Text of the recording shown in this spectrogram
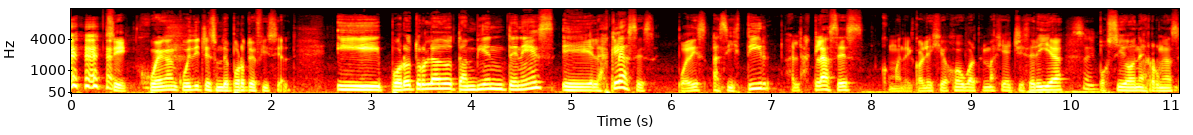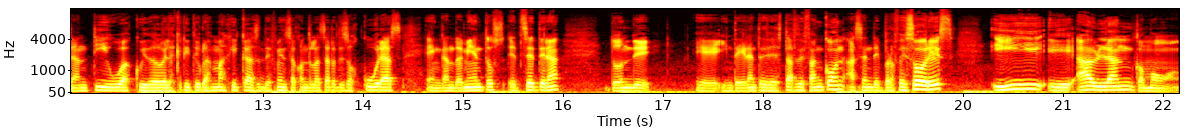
sí, juegan Quidditch, es un deporte oficial. Y por otro lado también tenés eh, las clases. Podés asistir a las clases, como en el colegio Hogwarts de magia y hechicería, Sí. pociones, runas antiguas, cuidado de las escrituras mágicas, defensa contra las artes oscuras, encantamientos, etcétera, donde eh, integrantes del staff de Fancon hacen de profesores y eh, hablan como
